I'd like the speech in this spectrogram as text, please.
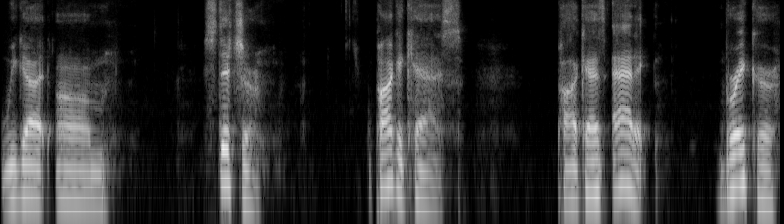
we got um Stitcher, Pocket Cast, Podcast Addict, Breaker,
